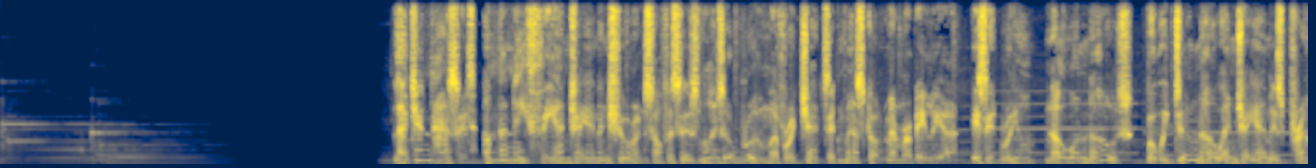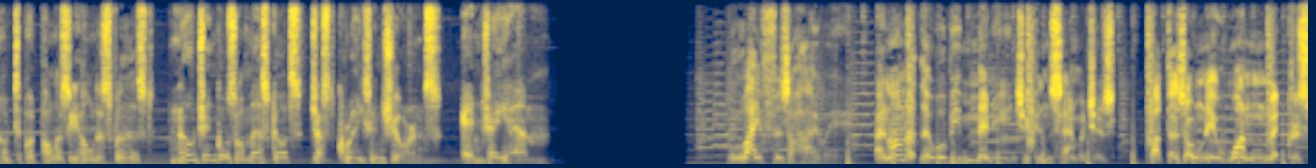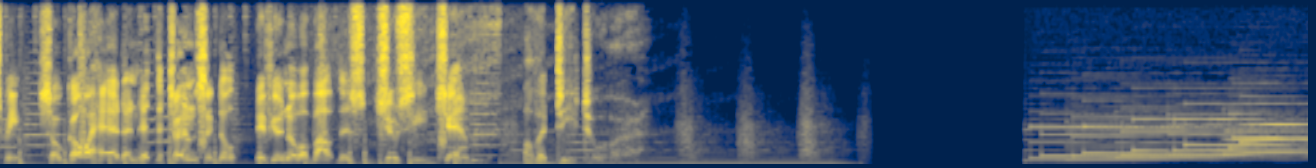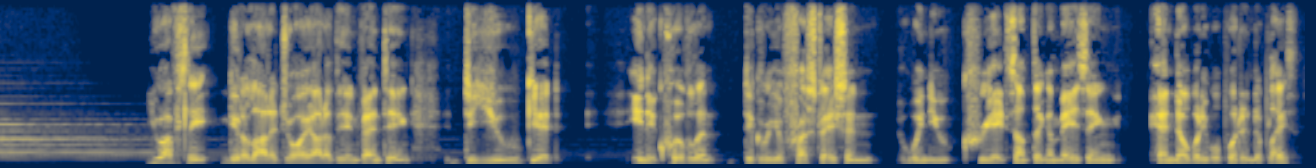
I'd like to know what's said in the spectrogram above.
Legend has it, underneath the NJM insurance offices lies a room of rejected mascot memorabilia. Is it real? No one knows. But we do know NJM is proud to put policyholders first. No jingles or mascots, just great insurance. NJM. Life is a highway, and on it there will be many chicken sandwiches. But there's only one McCrispy. So go ahead and hit the turn signal if you know about this juicy gem of a detour. You obviously get a lot of joy out of the inventing. Do you get an equivalent degree of frustration when you create something amazing and nobody will put it into place?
